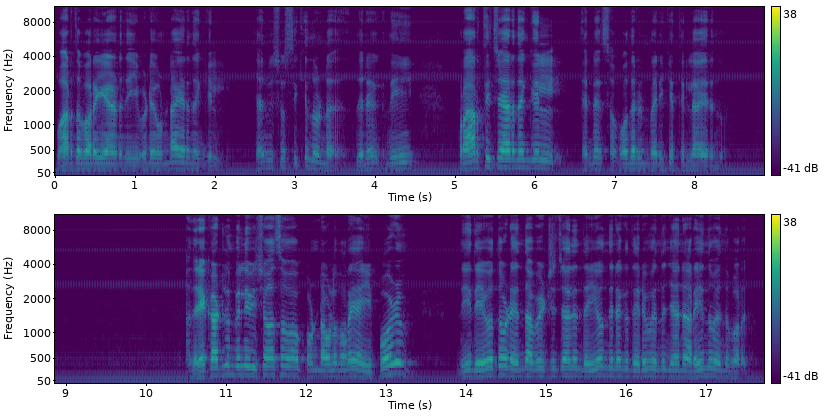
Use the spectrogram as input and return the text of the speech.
വാർത്ത പറയുകയാണ് നീ ഇവിടെ ഉണ്ടായിരുന്നെങ്കിൽ ഞാൻ വിശ്വസിക്കുന്നുണ്ട്. നിന നീ പ്രാർത്ഥിച്ചായിരുന്നെങ്കിൽ എന്റെ സഹോദരൻ മരിക്കത്തില്ലായിരുന്നു. അതിനെക്കാട്ടിലും വലിയ വിശ്വാസമൊക്കെ ഉണ്ട് അവൾ പറയാം ഇപ്പോഴും നീ ദൈവത്തോട് എന്ത് അപേക്ഷിച്ചാലും ദൈവം നിനക്ക് തരുമെന്ന് ഞാൻ അറിയുന്നുവെന്ന് പറഞ്ഞു.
